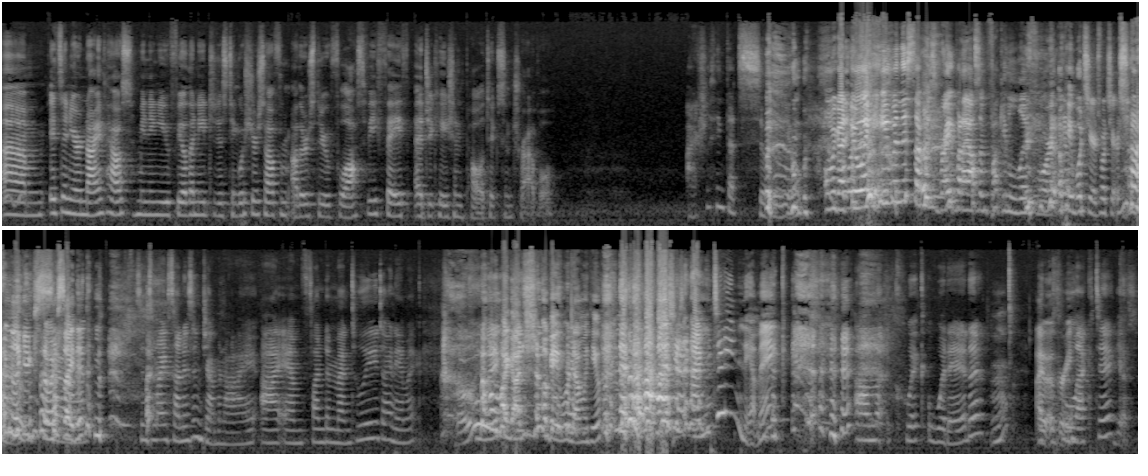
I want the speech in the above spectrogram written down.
Um, it's in your ninth house, meaning you feel the need to distinguish yourself from others through philosophy, faith, education, politics, and travel. I actually think that's so you. oh my god, ew, I hate when this stuff is right, but I also fucking live for it. Okay, what's yours? What's yours? I'm like so excited. Since my sun is in Gemini, I am fundamentally dynamic. oh my god, okay, we're done with you. She's like, I'm dynamic. Um, quick witted. I agree. Eclectic. Yes.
